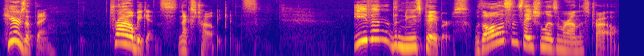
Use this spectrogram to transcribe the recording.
here's the thing trial begins. Next trial begins. Even the newspapers, with all the sensationalism around this trial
